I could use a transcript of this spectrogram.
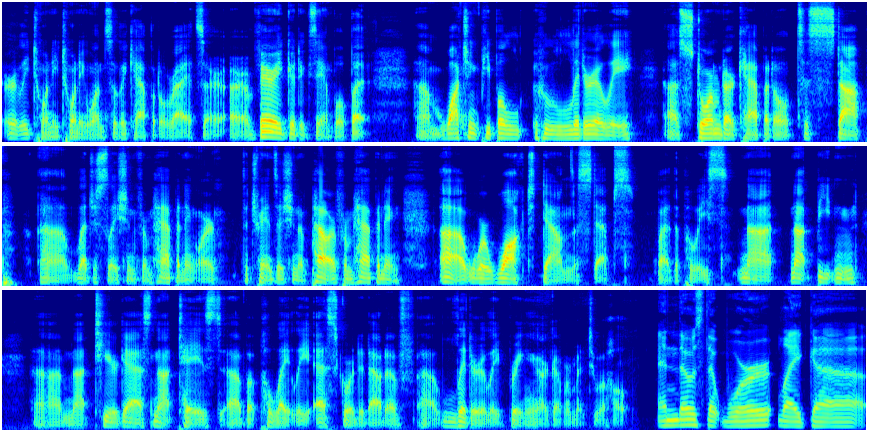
early 2021, so the Capitol riots are, are a very good example. But um, watching people who literally uh, stormed our Capitol to stop uh, legislation from happening or the transition of power from happening uh, were walked down the steps by the police, not not beaten um, not tear gas, not tased, uh, but politely escorted out of uh, literally bringing our government to a halt. And those that were like uh,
